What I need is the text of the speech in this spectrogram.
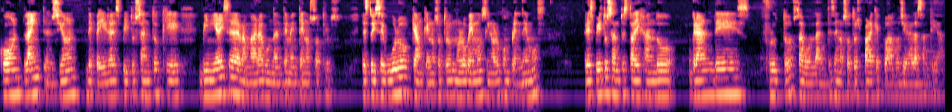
con la intención de pedirle al Espíritu Santo que viniera y se derramara abundantemente en nosotros. Estoy seguro que aunque nosotros no lo vemos y no lo comprendemos, el Espíritu Santo está dejando grandes frutos abundantes en nosotros para que podamos llegar a la santidad.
